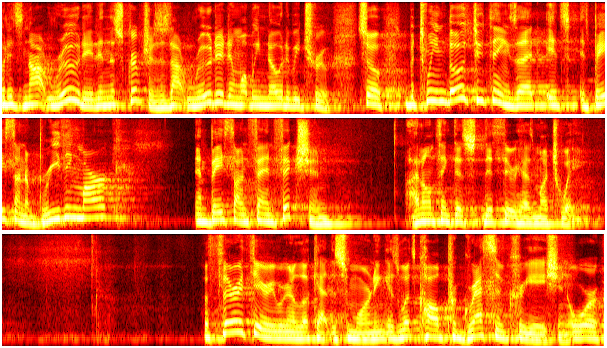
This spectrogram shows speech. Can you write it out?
but it's not rooted in the scriptures. It's not rooted in what we know to be true. So between those two things, that it's, it's based on a breathing mark and based on fan fiction, I don't think this, this theory has much weight. The third theory we're going to look at this morning is what's called progressive creation or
